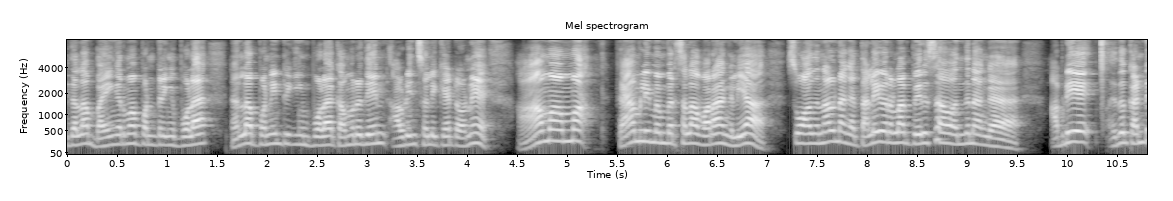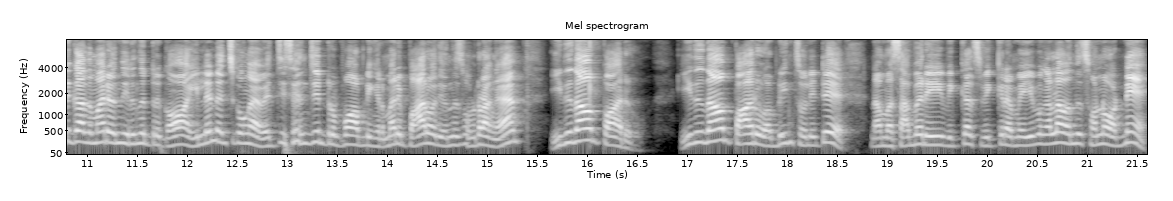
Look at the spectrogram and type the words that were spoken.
இதெல்லாம் பயங்கரமாக பண்ணுறீங்க போல் நல்லா பண்ணிட்டு இருக்கீங்க போல் கமருதேன்? அப்படின்னு சொல்லி கேட்டோடனே ஆமாம் ஆமாம் ஃபேமிலி மெம்பர்ஸ் எல்லாம் வராங்க இல்லையா? ஸோ அதனால் நாங்கள் தலைவரெல்லாம் பெருசாக வந்து நாங்கள் அப்படியே எதுவும் கண்டுக்காத மாதிரி வந்து இருந்துகிட்ருக்கோம் இல்லைன்னு வச்சுக்கோங்க வச்சு செஞ்சிட்ருப்போம் அப்படிங்கிற மாதிரி பார்வதி வந்து சொல்கிறாங்க இதுதான் பாரு. இதுதான் பாரு அப்படின்னு சொல்லிட்டு நம்ம சபரி விக்கல்ஸ் விக்ரமி இவங்கெல்லாம் வந்து சொன்ன உடனே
